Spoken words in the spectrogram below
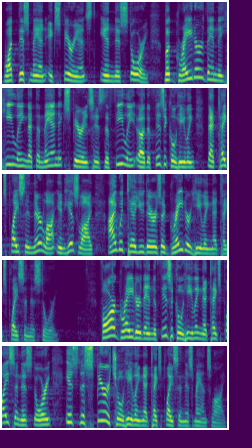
what this man experienced in this story. But greater than the healing that the man experiences, the feeling, uh, the physical healing that takes place in their life, in his life, I would tell you there is a greater healing that takes place in this story far greater than the physical healing that takes place in this story is the spiritual healing that takes place in this man's life.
